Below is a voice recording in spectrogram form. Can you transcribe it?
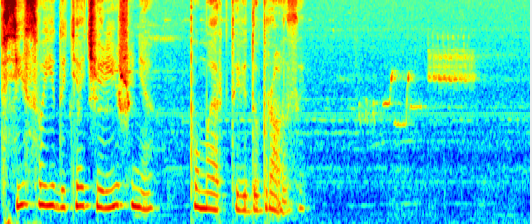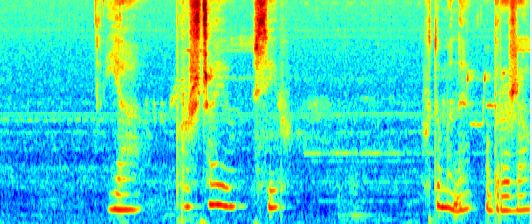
всі свої дитячі рішення померти від образи. Я прощаю всіх хто мене ображав.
